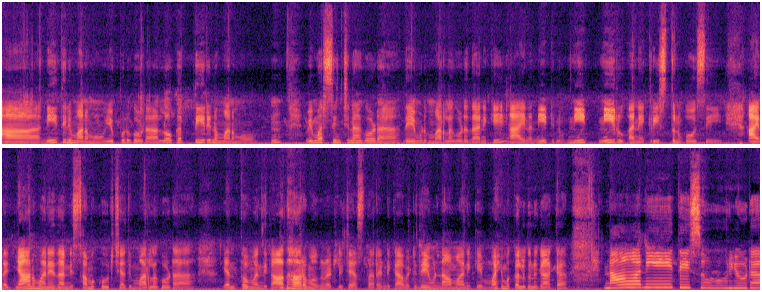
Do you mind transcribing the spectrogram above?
ఆ నీతిని మనము ఎప్పుడు కూడా లోక తీరిన మనము విమర్శించినా కూడా దేవుడు మరల కూడా దానికి ఆయన నీటిని నీటి నీరు అనే క్రీస్తును పోసి ఆయన జ్ఞానం అనే దాన్ని సమకూర్చి అది మరల కూడా ఎంతోమందికి ఆధారమగునట్లు ఆధారం చేస్తారండి. కాబట్టి దేవుడి నామానికి మహిమ కలుగును గాక. నా నీతి సూర్యుడా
